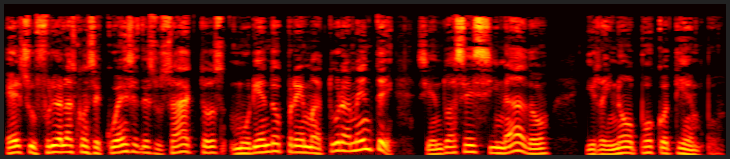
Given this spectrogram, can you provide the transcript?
Él sufrió las consecuencias de sus actos, muriendo prematuramente, siendo asesinado, y reinó poco tiempo.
